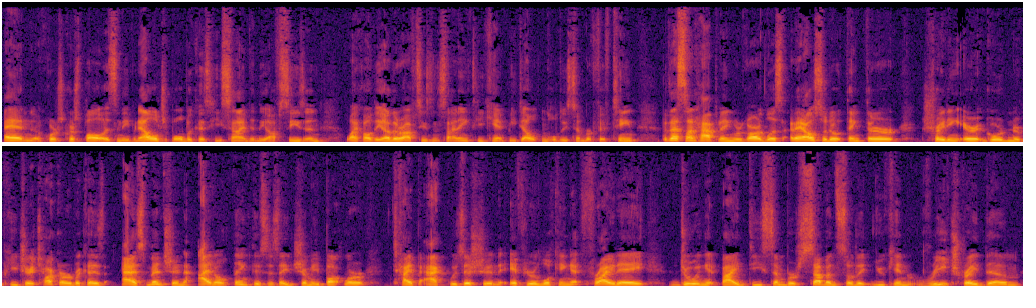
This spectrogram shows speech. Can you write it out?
And of course, Chris Paul isn't even eligible because he signed in the offseason. Like all the other offseason signings, he can't be dealt until December 15th. But that's not happening regardless. And I also don't think they're trading Eric Gordon or PJ Tucker because, as mentioned, I don't think this is a Jimmy Butler type acquisition. If you're looking at Friday, doing it by December 7th so that you can retrade them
